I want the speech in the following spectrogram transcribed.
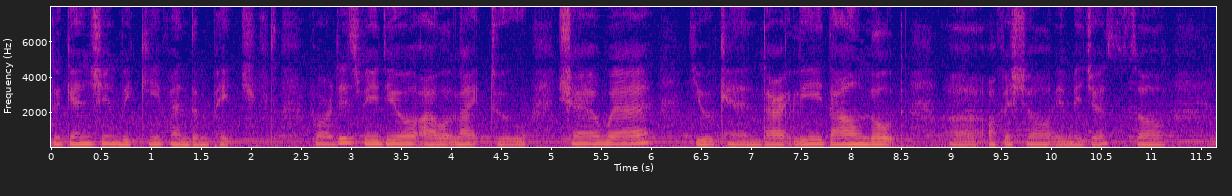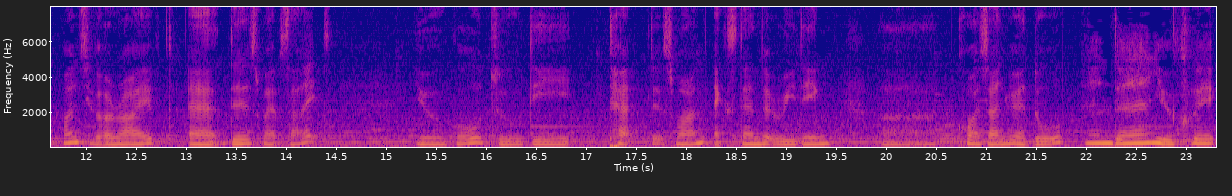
the Genshin Wiki fandom page. For this video, I would like to share where you can directly download uh, official images. So once you arrived at this website, you go to the tab, this one, extended reading, uh, 扩展阅读, and then you click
